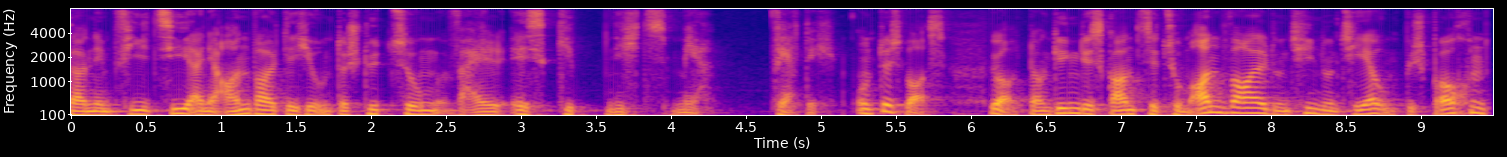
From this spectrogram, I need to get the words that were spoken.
dann empfiehlt sie eine anwaltliche Unterstützung, weil es gibt nichts mehr. Fertig. Und das war's. Ja, dann ging das Ganze zum Anwalt und hin und her und besprochen.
